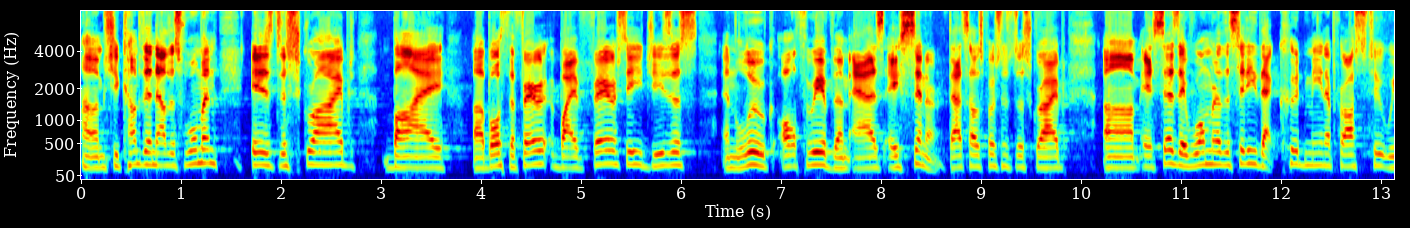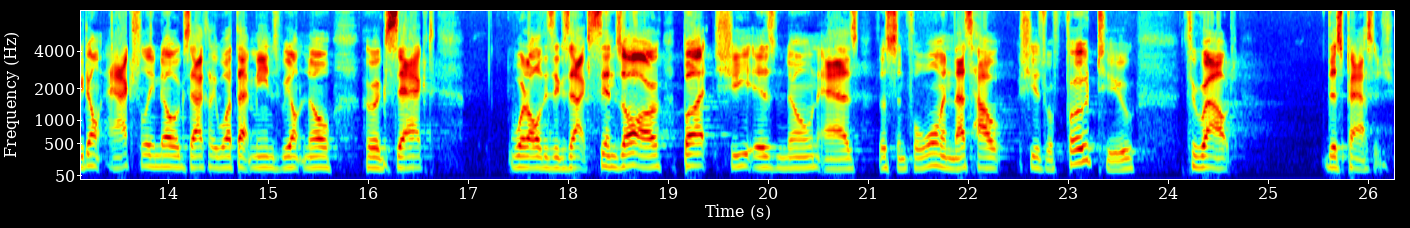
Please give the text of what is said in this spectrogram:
um, she comes in now. This woman is described by uh, both the by Pharisee Jesus and Luke, all three of them, as a sinner. That's how this person is described. Um, it says a woman of the city. That could mean a prostitute. We don't actually know exactly what that means. We don't know her exact what all these exact sins are, but she is known as the sinful woman. That's how she is referred to throughout this passage.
